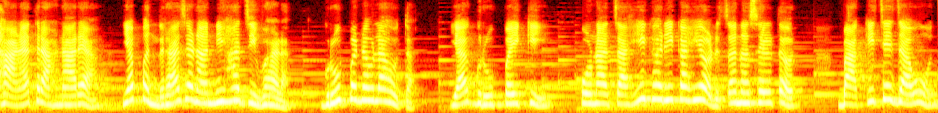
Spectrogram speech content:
ठाण्यात राहणाऱ्या या पंधरा जणांनी हा जिव्हाळा ग्रुप बनवला होता. या ग्रुपपैकी कोणाचाही घरी काही अडचण असेल तर बाकीचे जाऊन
